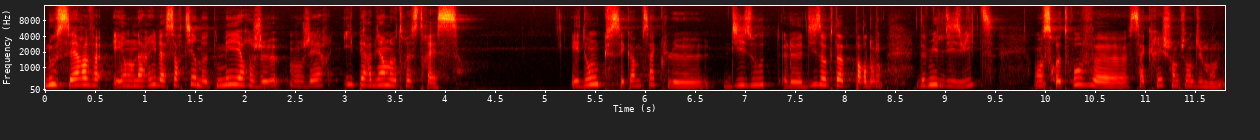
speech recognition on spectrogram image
nous servent et on arrive à sortir notre meilleur jeu, on gère hyper bien notre stress. Et donc, c'est comme ça que le 10, août, le 10 octobre pardon, 2018, on se retrouve euh, sacré champion du monde.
